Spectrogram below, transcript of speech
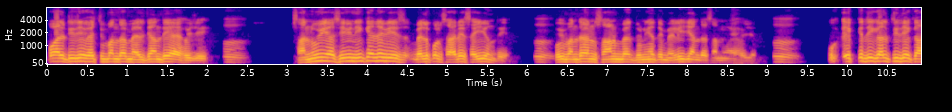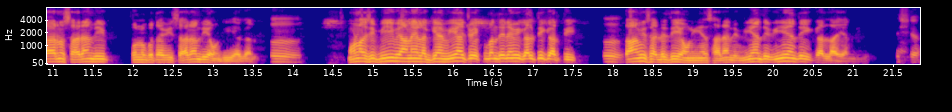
ਪਾਰਟੀ ਦੇ ਵਿੱਚ ਬੰਦਾ ਮਿਲ ਜਾਂਦੇ ਆ ਇਹੋ ਜਿਹੇ। ਹੂੰ। ਸਾਨੂੰ ਵੀ ਅਸੀਂ ਵੀ ਨਹੀਂ ਕਹਿੰਦੇ ਵੀ ਬਿਲਕੁਲ ਸਾਰੇ ਸਹੀ ਹੁੰਦੇ ਆ। ਹੂੰ। ਕੋਈ ਬੰਦਾ ਇਨਸਾਨ ਦੁਨੀਆ ਤੇ ਮਿਲ ਹੀ ਜਾਂਦਾ ਸਾਨੂੰ ਇਹੋ ਜਿਹਾ। ਹੂੰ। ਉਹ ਇੱਕ ਦੀ ਗਲਤੀ ਦੇ ਕਾਰਨ ਸਾਰਿਆਂ ਦੀ ਤੁਹਾਨੂੰ ਪਤਾ ਵੀ ਸਾਰਿਆਂ ਦੀ ਆਉਂਦੀ ਹੈ ਗੱਲ। ਹੂੰ। ਹੁਣ ਅਸੀਂ 20 ਬਿਆਨੇ ਲੱਗੇ ਆ 20 ਚੋਂ ਇੱਕ ਬੰਦੇ ਨੇ ਵੀ ਗਲਤੀ ਕਰਤੀ ਹੂੰ। ਤਾਂ ਵੀ ਸਾਡੇ ਤੇ ਆਉਣੀ ਹੈ ਸਾਰਿਆਂ ਦੇ 20 ਦੇ 20 ਤੇ ਹੀ ਗੱਲ ਆ ਜਾਂਦੀ ਹੈ ਅੱਛਾ।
